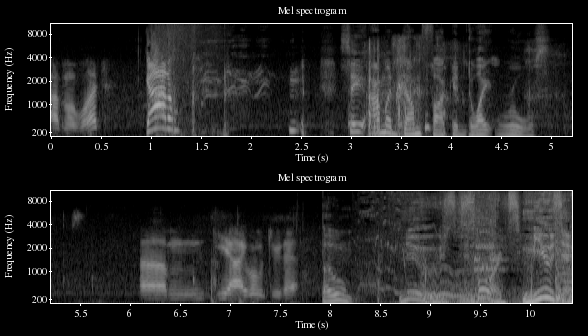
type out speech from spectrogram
I'm a what? Got him. See, I'm a dumb fucking Dwight Rules. Um, yeah, I won't do that. Boom. News, sports, music,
